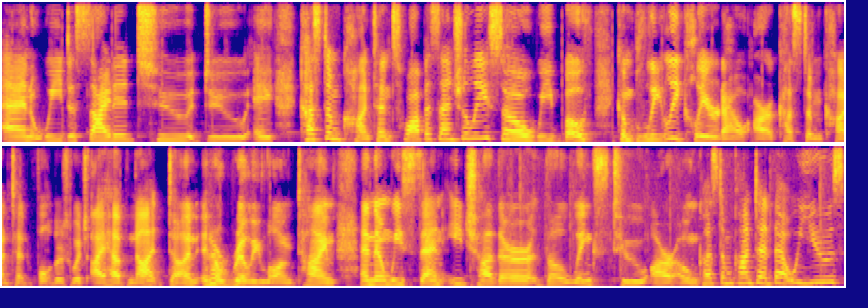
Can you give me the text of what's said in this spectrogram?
and we decided to do a custom content swap essentially. So we both completely cleared out our custom content folders, which I have not done in a really long time. And then we sent each other the links to our own custom content that we use.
